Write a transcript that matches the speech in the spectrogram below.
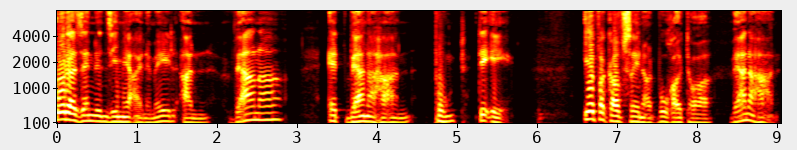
oder senden Sie mir eine Mail an werner.wernerhahn.de. Ihr Verkaufstrainer und Buchautor Werner Hahn.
